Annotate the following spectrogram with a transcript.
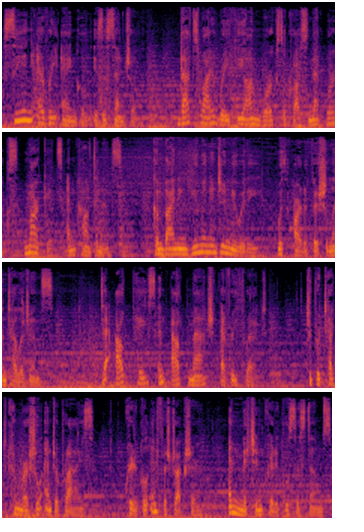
seeing every angle is essential. That's why Raytheon works across networks, markets, and continents combining human ingenuity with artificial intelligence to outpace and outmatch every threat, to protect commercial enterprise, critical infrastructure, and mission critical systems,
